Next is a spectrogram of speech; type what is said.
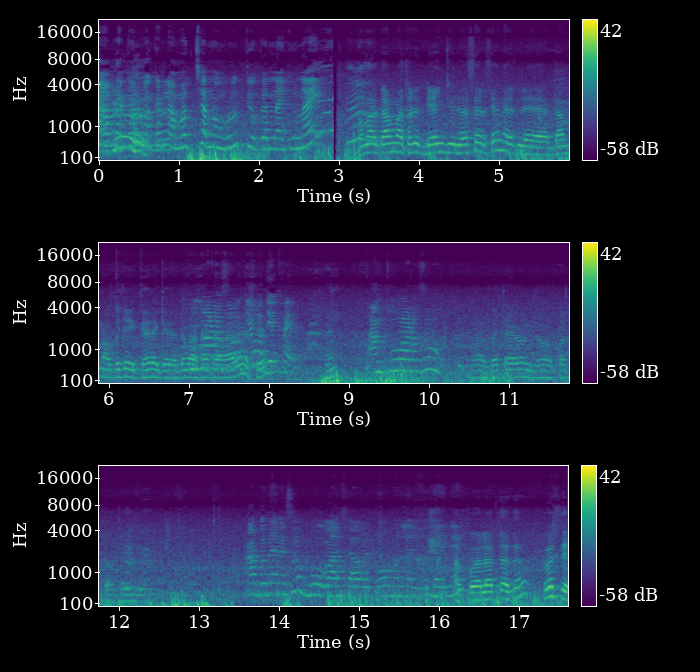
આપણે ઘરમાં કેટલા મચ્છરનું મૃત્યુ કરી નાખ્યું નહીં? અમારા ગામમાં થોડીક ડેન્ગ્યુ ની અસર છે ને એટલે ગામમાં બધે ઘરે ઘરે દવા ખાતા આવે છે. આમ ધુવાડો જો હા બતાવ્યો ને જો કરતો થઈ ગયો. આ બધાને શું? બહુ વાસ આવે કોમલને ને બધાયને. આ પોલ તો શું છે?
